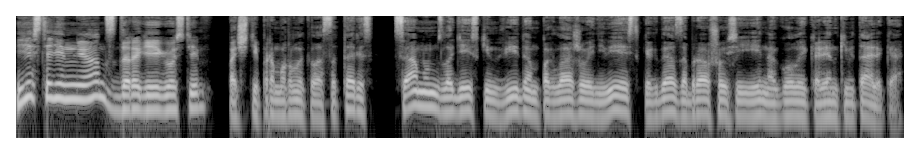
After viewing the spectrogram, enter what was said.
«Есть один нюанс, дорогие гости», — почти промурлыкала Сатарис, самым злодейским видом поглаживая невесть, когда забравшуюся ей на голые коленки Виталика.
